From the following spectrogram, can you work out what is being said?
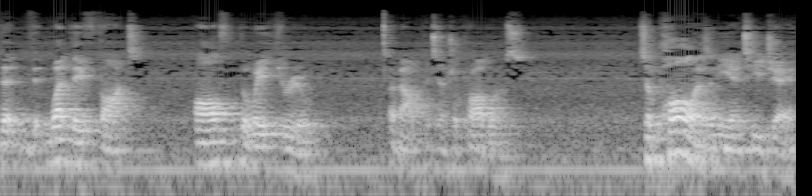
that, that what they've thought all the way through about potential problems. So Paul, as an ENTJ,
